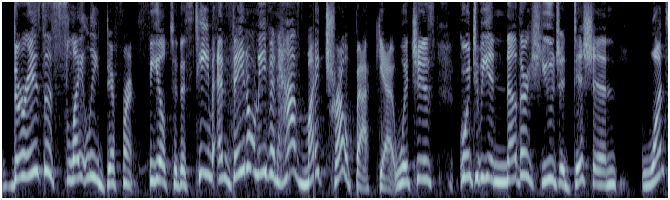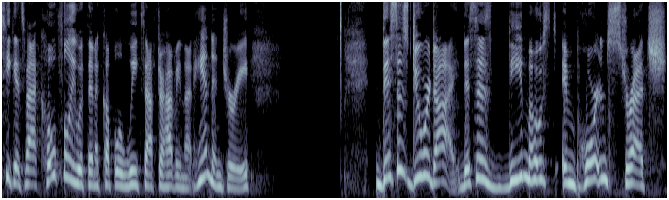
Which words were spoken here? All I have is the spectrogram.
there is a slightly different feel to this team, and they don't even have Mike Trout back yet, which is going to be another huge addition once he gets back, hopefully within a couple of weeks after having that hand injury this is do or die. This is the most important stretch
